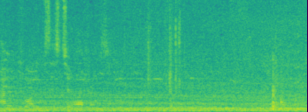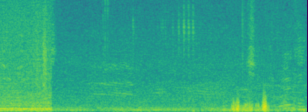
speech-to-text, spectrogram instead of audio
140 because there's two life rings. Should be working.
